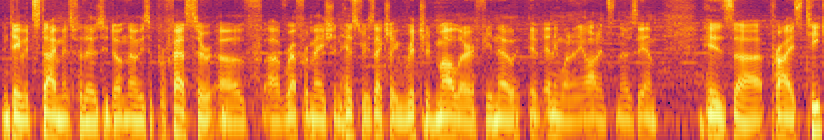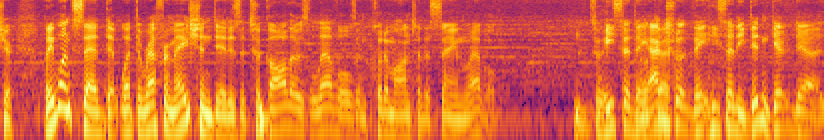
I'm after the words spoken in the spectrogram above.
and David Steinmetz, for those who don't know, he's a professor of uh, Reformation history. He's actually Richard Muller, if you know, if anyone in the audience knows him, his uh, prize teacher. But he once said that what the Reformation did is it took all those levels and put them onto the same level. So he said they okay. actually, they, he said he didn't get, uh,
